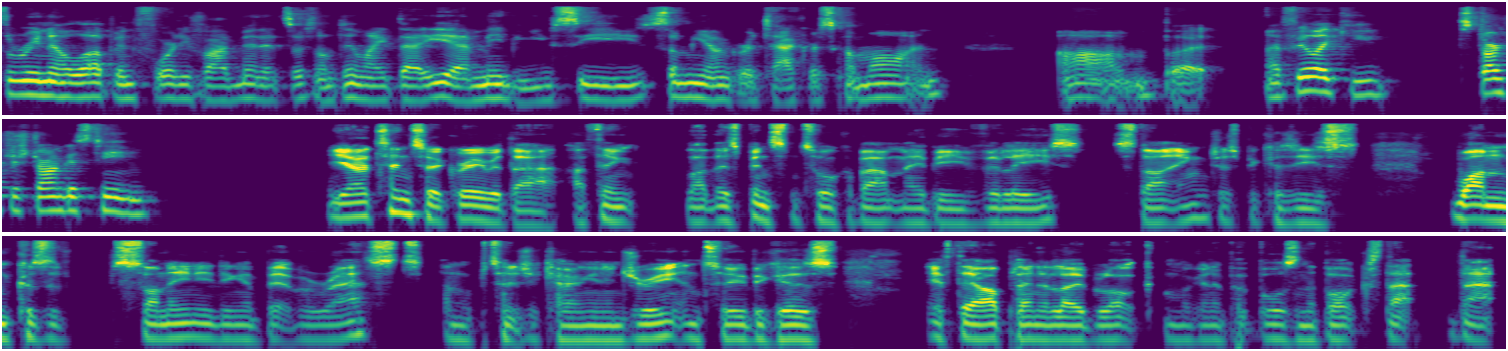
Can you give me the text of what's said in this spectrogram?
Three 0 up in forty five minutes or something like that. Yeah, maybe you see some younger attackers come on. Um, but I feel like you start your strongest team. Yeah, I tend to agree with that. I think like there's been some talk about maybe Veliz starting just because he's one because of Sonny needing a bit of a rest and potentially carrying an injury, and two because if they are playing a low block and we're going to put balls in the box, that that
